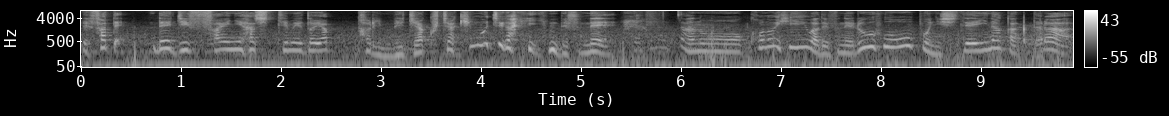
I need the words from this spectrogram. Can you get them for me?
えさてで実際に走ってみるとやっぱりめちゃくちゃ気持ちがいいんですね。あのこの日はですねルーフをオープンにしていなかったら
